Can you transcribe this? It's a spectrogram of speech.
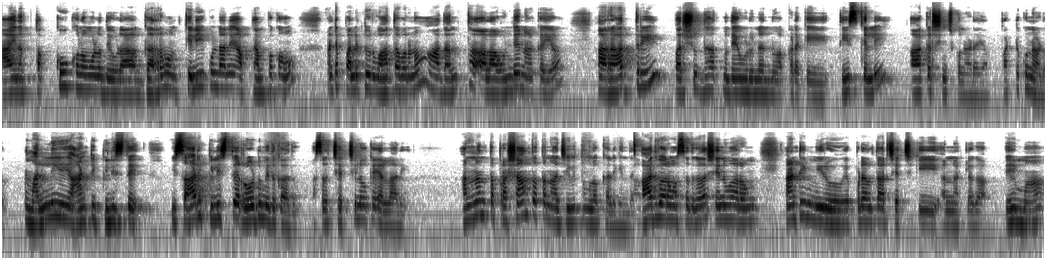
ఆయన తక్కువ కులం వాళ్ళ దేవుడు. ఆ గర్వం తెలియకుండానే ఆ పెంపకం అంటే పల్లెటూరు వాతావరణం అదంతా అలా ఉండే నాకయ్యా. ఆ రాత్రి పరిశుద్ధాత్మ దేవుడు నన్ను అక్కడికి తీసుకెళ్ళి ఆకర్షించుకున్నాడయ్యా. పట్టుకున్నాడు. మళ్ళీ ఆంటీ పిలిస్తే ఈసారి పిలిస్తే రోడ్డు మీద కాదు. అసలు చర్చిలోకే వెళ్ళాలి. అన్నంత ప్రశాంతత నా జీవితంలో కలిగింది. ఆదివారం వస్తుంది కదా శనివారం. ఆంటీ మీరు ఎప్పుడు వెళ్తారు చర్చికి అన్నట్లుగా ఏమ్మా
